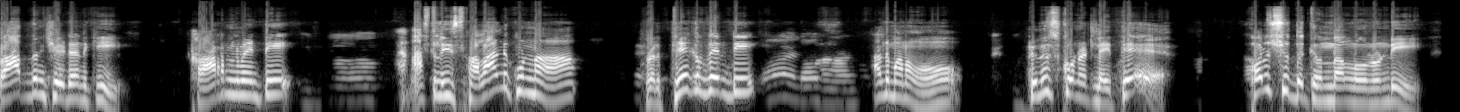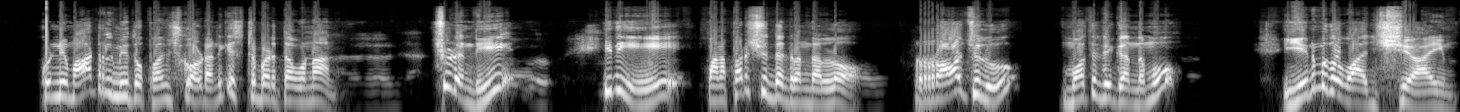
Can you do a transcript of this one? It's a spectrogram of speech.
ప్రార్థన చేయడానికి కారణం ఏంటి? అసలు ఈ స్థలానికి ఉన్న ప్రత్యేకత ఏంటి? అని మనం తెలుసుకున్నట్లయితే పరిశుద్ధ గ్రంథంలో నుండి కొన్ని మాటలు మీతో పంచుకోవడానికి ఇష్టపడతా ఉన్నాను. చూడండి ఇది మన పరిశుద్ధ గ్రంథంలో రాజులు మొదటి గ్రంథము ఎనిమిదవ అధ్యాయం.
